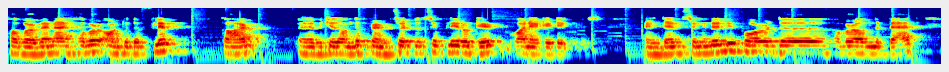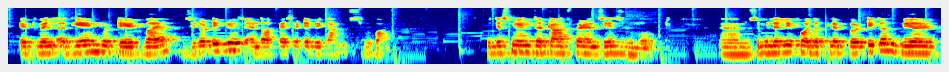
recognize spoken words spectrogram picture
hover, when I hover onto the flip card, uh, which is on the front, so it will simply rotate 180 degrees. And then similarly for the hover on the back, it will again rotate by 0 degrees and the opacity becomes 1. So this means the transparency is removed. Um, similarly for the flip vertical, we are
